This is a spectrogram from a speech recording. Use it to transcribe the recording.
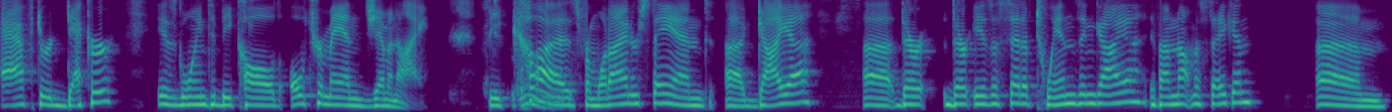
after Decker is going to be called Ultraman Gemini, because from what I understand, uh, Gaia, uh, there there is a set of twins in Gaia, if I'm not mistaken. Um,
